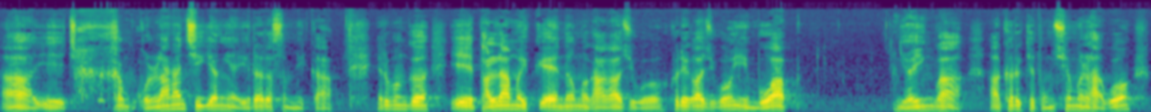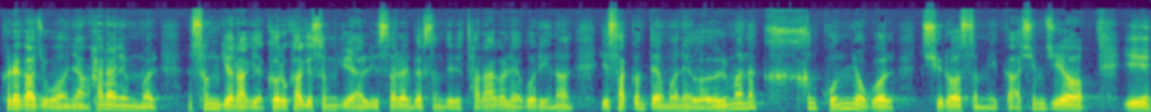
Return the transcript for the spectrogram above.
아, 이참 곤란한 지경에 이르렀습니까? 여러분 그 이 발람의 꾀에 넘어가 가지고 그래 가지고 이 모압 여인과 아, 그렇게 동침을 하고 그래 가지고 그냥 하나님을 성결하게 거룩하게 섬겨야 할 이스라엘 백성들이 타락을 해버리는 이 사건 때문에 얼마나 큰 곤욕을 치렀습니까? 심지어 이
